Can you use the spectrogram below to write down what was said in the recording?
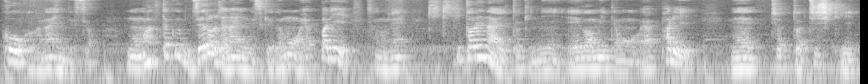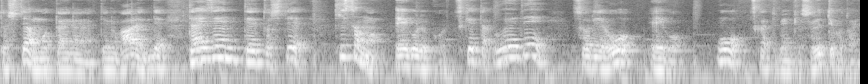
効果がないんですよ。もう全くゼロじゃないんですけどもやっぱりそのね聞き取れない時に映画を見てもやっぱりねちょっと知識としてはもったいないなっていうのがあるんで大前提として基礎の英語力をつけた上でそれを英語。を使って勉強するってことに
